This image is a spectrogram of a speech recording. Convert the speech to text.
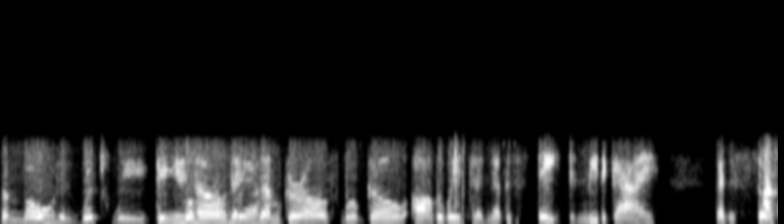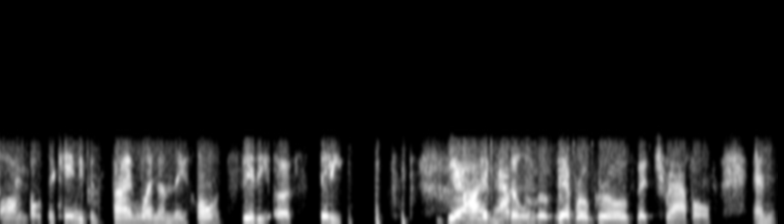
the mode in which we do you know that some girls will go all the way to another state and meet a guy? That is so I've awful. They can't even find one in their home city or state. Yeah, I've known absolutely. several girls that travel and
